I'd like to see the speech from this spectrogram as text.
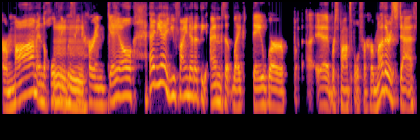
her mom and the whole thing between Mhm. her and Gale. And yeah you find out at the end that like they were uh, uh, responsible for her mother's death.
